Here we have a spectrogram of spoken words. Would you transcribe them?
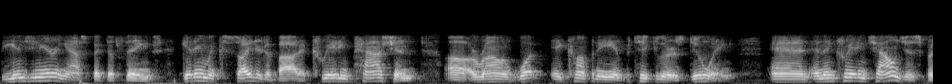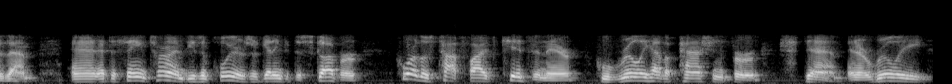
the engineering aspect of things, getting them excited about it, creating passion uh, around what a company in particular is doing, and, and then creating challenges for them. And at the same time, these employers are getting to discover who are those top five kids in there who really have a passion for STEM and are really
